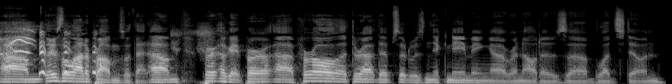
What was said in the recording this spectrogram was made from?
Um, there's a lot of problems with that. Um, per, okay. Per, uh, Pearl throughout the episode was nicknaming uh, Ronaldo's uh, bloodstone.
